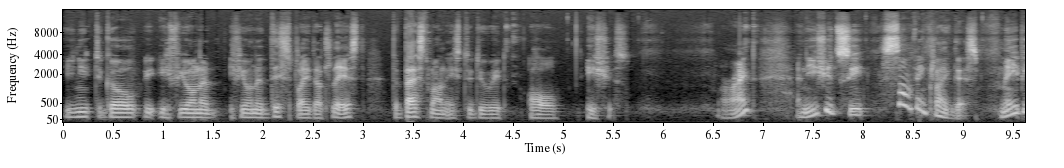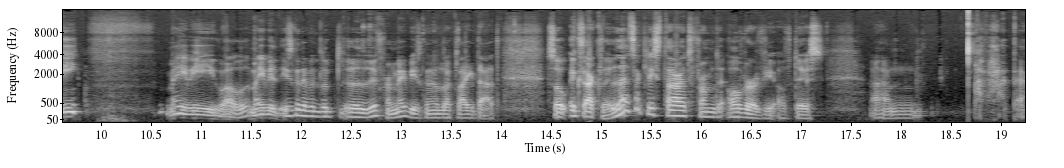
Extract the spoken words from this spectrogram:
you need to go, if you want to, if you want to display that list, the best one is to do it all issues. All right. And you should see something like this. Maybe, maybe, well, maybe it's going to look a little different. Maybe it's going to look like that. So exactly, let's actually start from the overview of this. Um, I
